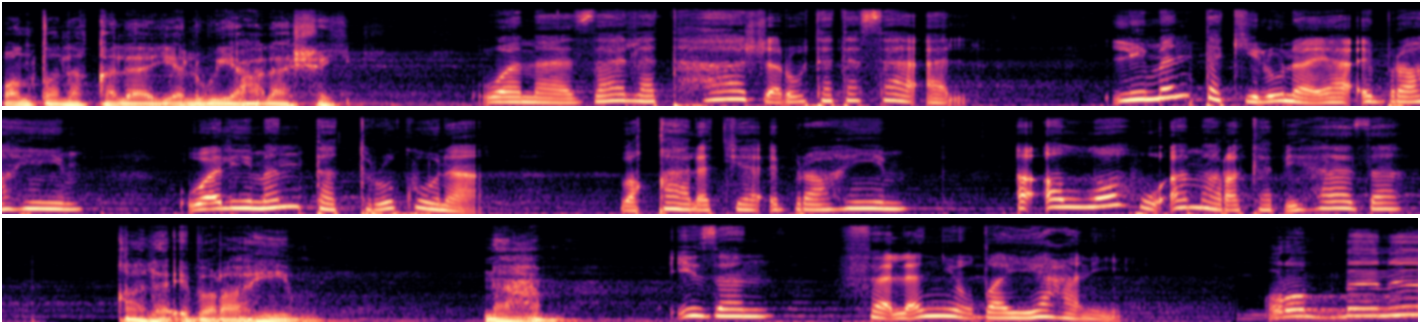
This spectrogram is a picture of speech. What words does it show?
وانطلق لا يلوي على شيء. وما زالت هاجر تتساءل لمن تكلنا يا إبراهيم ولمن تتركنا؟ وقالت يا إبراهيم أالله أمرك بهذا؟ قال إبراهيم: نعم. إذا فلن يضيعني. ربنا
